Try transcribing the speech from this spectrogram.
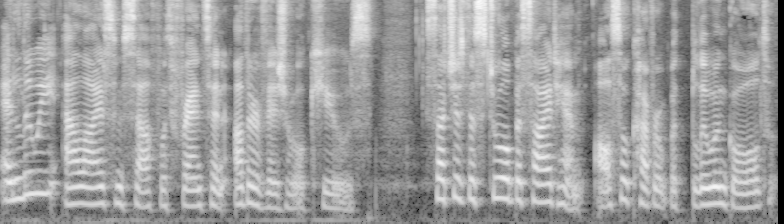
And Louis allies himself with France in other visual cues such as the stool beside him, also covered with blue and gold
